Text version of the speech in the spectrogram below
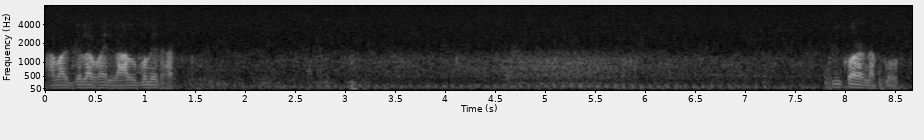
আমার জেলা ভাই লালমনিরহাট। কি করেন আপনি?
